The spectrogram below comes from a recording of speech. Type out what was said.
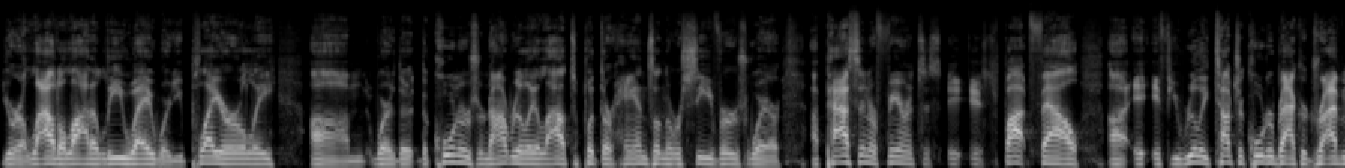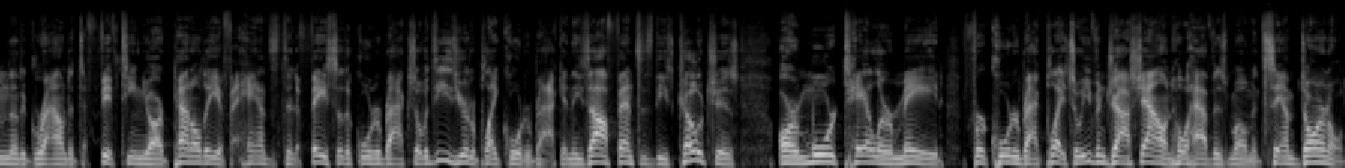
you're allowed a lot of leeway, where you play early, um, where the, the corners are not really allowed to put their hands on the receivers, where a pass interference is, is spot foul. Uh, if you really touch a quarterback or drive him to the ground, it's a 15 yard penalty. If it hands to the face of the quarterback, so it's easier to play quarterback. And these offenses, these coaches are more tailor made for quarterback play. So even Josh Allen, he'll have his moments. Sam Darnold,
